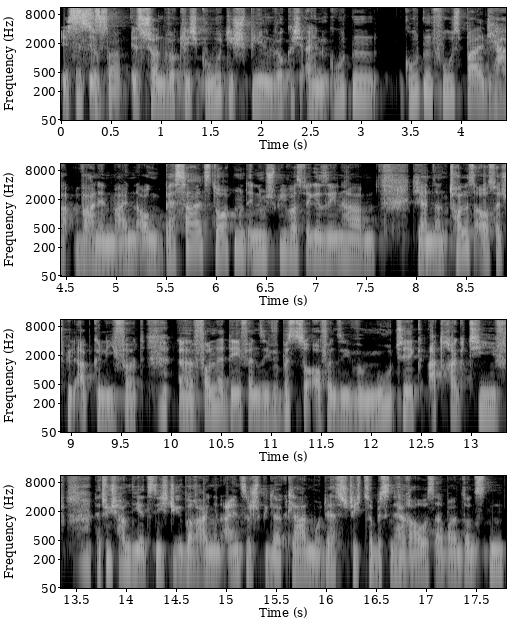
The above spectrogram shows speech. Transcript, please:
ist, ist, ist, ist, schon wirklich gut. Die spielen wirklich einen guten, guten Fußball. Die waren in meinen Augen besser als Dortmund in dem Spiel, was wir gesehen haben. Die haben dann ein tolles Auswärtsspiel abgeliefert, äh, von der Defensive bis zur Offensive, mutig, attraktiv. Natürlich haben die jetzt nicht die überragenden Einzelspieler. Klar, Modest sticht so ein bisschen heraus, aber ansonsten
